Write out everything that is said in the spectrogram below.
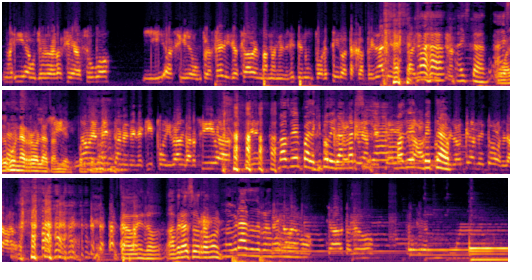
María, muchas gracias, Hugo. Y ha sido un placer y ya saben, cuando necesiten un portero ataja penales, ahí ahí O alguna rola Sí, también. no ¿por me no? metan en el equipo de Iván García. ¿eh? Más bien para el equipo de Iván de García, más bien lados, vete a... de todos lados. Está bueno. Abrazo, Ramón. Abrazos, Nos Ramón. vemos. Chao, hasta luego. Gracias.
